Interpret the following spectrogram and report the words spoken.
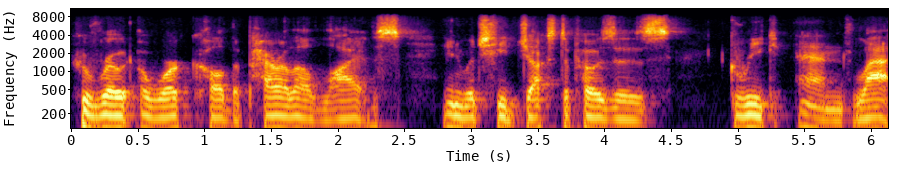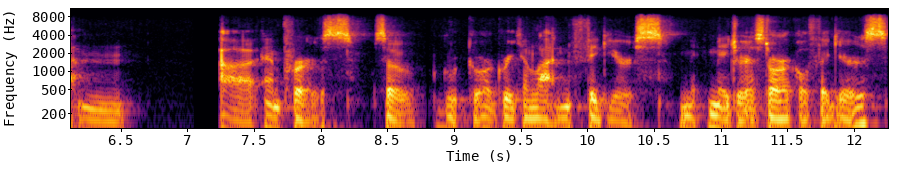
who wrote a work called The Parallel Lives, in which he juxtaposes Greek and Latin uh, emperors, so or Greek and Latin figures, major historical figures.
